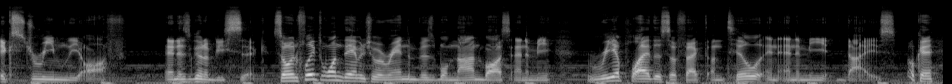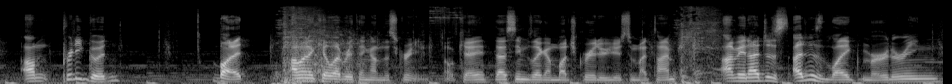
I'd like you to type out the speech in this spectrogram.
extremely off and is going to be sick. So inflict 1 damage to a random visible non-boss enemy. Reapply this effect until an enemy dies. Okay, um, pretty good. But I'm gonna kill everything on the screen, okay? That seems like a much greater use of my time. I mean, I just, I just like murdering,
